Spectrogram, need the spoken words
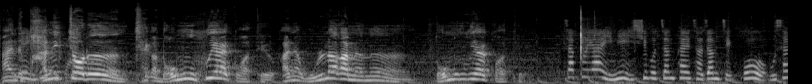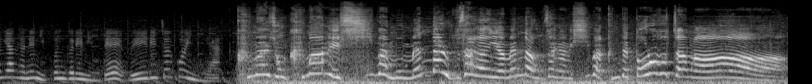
아니 근데 이게 반익절은 제가 너무 후회할 것 같아요. 만약 올라가면은 너무 후회할 것 같아요. 짝구야 이미 25.8 저점 찍고 우상향하는 이쁜 그림인데 왜 이리 쫄고 있냐 그 말 좀 그만해 씨발 뭐 맨날 우상향이야 맨날 우상향 씨발 근데 떨어졌잖아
